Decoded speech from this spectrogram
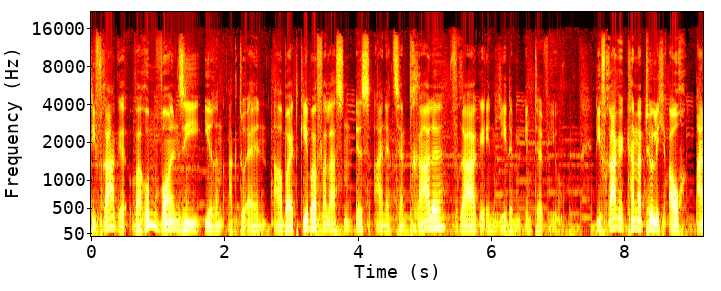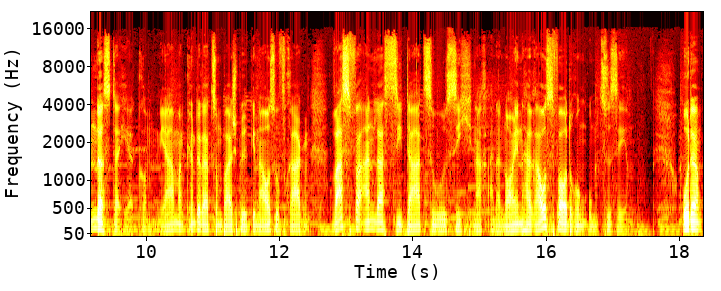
Die Frage, warum wollen Sie Ihren aktuellen Arbeitgeber verlassen, ist eine zentrale Frage in jedem Interview. Die Frage kann natürlich auch anders daherkommen. Ja, man könnte da zum Beispiel genauso fragen, was veranlasst Sie dazu, sich nach einer neuen Herausforderung umzusehen? Oder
